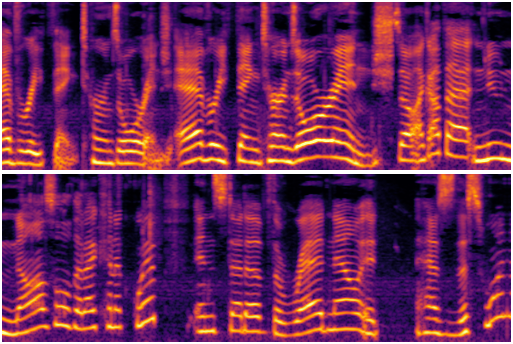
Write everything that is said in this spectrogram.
Everything turns orange. Everything turns orange. So I got that new nozzle that I can equip instead of the red. Now it has this one.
